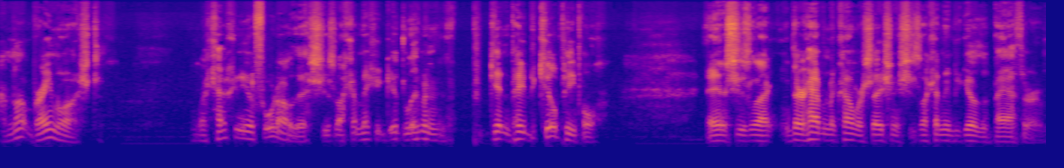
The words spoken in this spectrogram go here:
i'm not brainwashed like, how can you afford all this? She's like, I make a good living getting paid to kill people. And she's like, they're having a conversation. She's like, I need to go to the bathroom.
